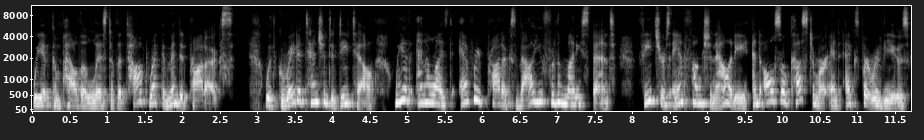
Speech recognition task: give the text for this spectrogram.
We have compiled a list of the top recommended products. With great attention to detail, we have analyzed every product's value for the money spent, features and functionality, and also customer and expert reviews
